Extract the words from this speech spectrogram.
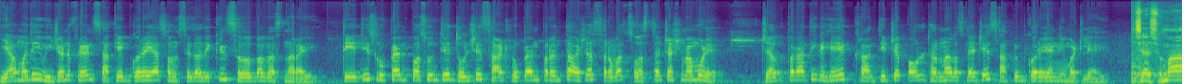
यामध्ये विजन फ्रेंड साकीब गोरे या संस्थेचा देखील सहभाग असणार आहे. तेहतीस रुपयांपासून ते दोनशे साठ रुपयांपर्यंत अशा सर्वात स्वस्त चष्म्यामुळे जगभरातील हे क्रांतीचे पाऊल ठरणार असल्याचे साकीब गोरे यांनी म्हटले आहे. चष्मा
